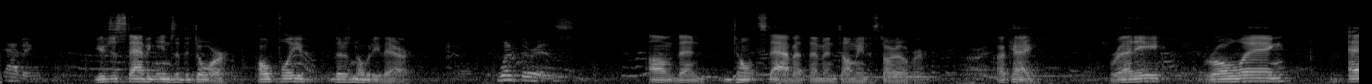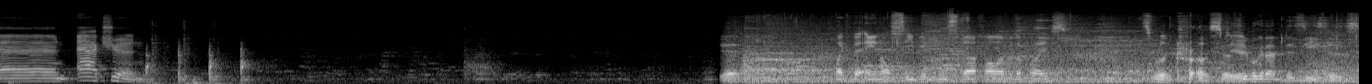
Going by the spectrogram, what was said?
Stabbing. You're just stabbing into the door. Hopefully, there's nobody there. What if there is? Um, then don't stab at them and tell me to start over. Okay. Ready? Rolling. And action. Yeah. Like the anal seepage and stuff all over the place. It's really gross, Those people could have diseases.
